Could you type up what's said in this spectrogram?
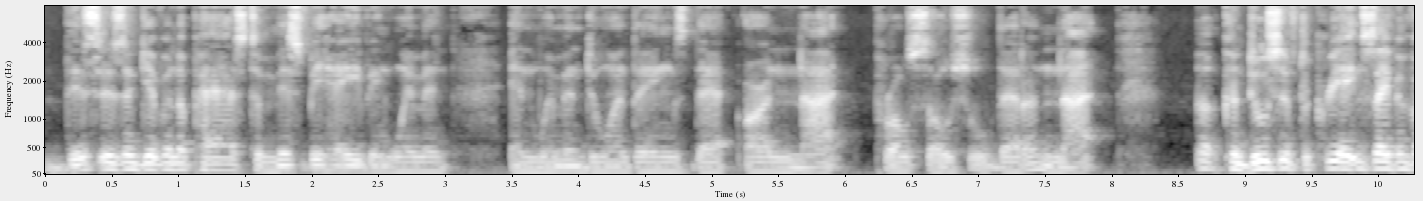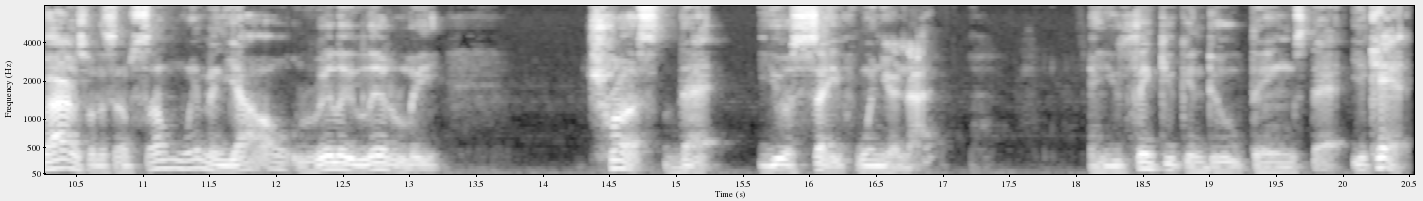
This isn't giving a pass to misbehaving women and women doing things that are not pro-social, that are not uh, conducive to creating safe environments for themselves. Some women, y'all really literally trust that you're safe when you're not. And you think you can do things that you can't.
